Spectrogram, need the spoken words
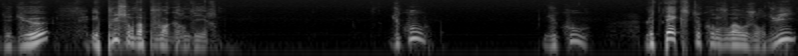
de Dieu, et plus on va pouvoir grandir. Du coup, du coup, le texte qu'on voit aujourd'hui,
